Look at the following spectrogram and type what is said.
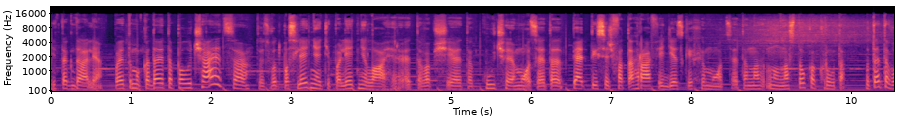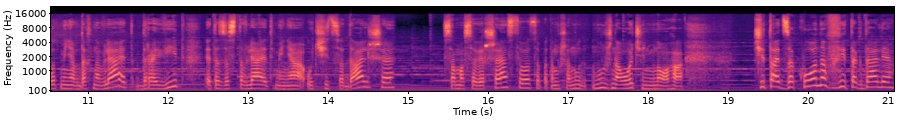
и так далее. Поэтому, когда это получается, то есть вот последнее, типа летний лагерь, это вообще это куча эмоций, это 5000 фотографий детских эмоций, это ну, настолько круто. Вот это вот меня вдохновляет, драйвит, это заставляет меня учиться дальше, самосовершенствоваться, потому что ну, нужно очень много читать законов и так далее.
